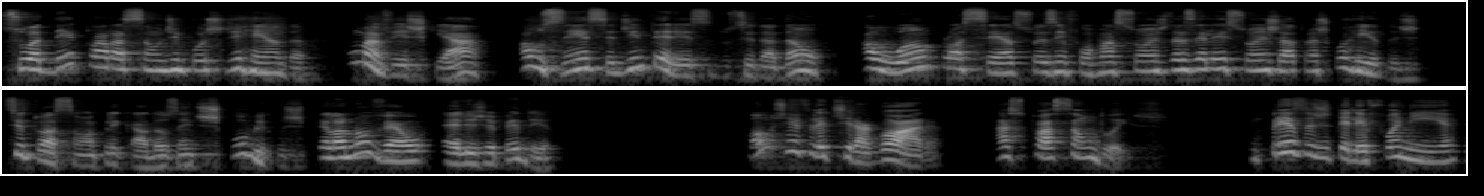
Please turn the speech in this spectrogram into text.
sua declaração de imposto de renda, uma vez que há ausência de interesse do cidadão ao amplo acesso às informações das eleições já transcorridas, situação aplicada aos entes públicos pela novel LGPD. Vamos refletir agora a situação 2 empresa de telefonia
